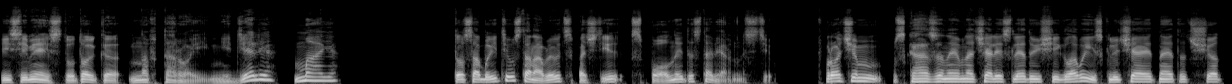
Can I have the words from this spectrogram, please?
и семейству только на второй неделе мая, то событие устанавливается почти с полной достоверностью. Впрочем, сказанное в начале следующей главы исключает на этот счет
